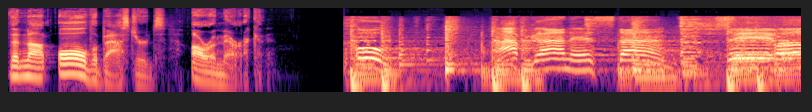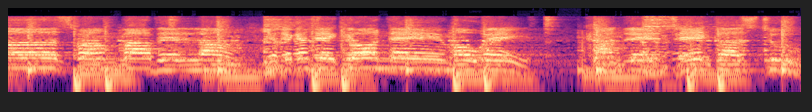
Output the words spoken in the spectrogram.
that not all the bastards are American. Oh, Afghanistan, save us from Babylon. If they can take your name away, can they take us too?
